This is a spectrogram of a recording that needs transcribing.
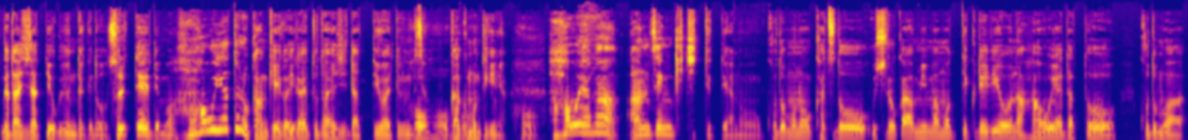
が大事だってよく言うんだけどそれってでも母親との関係が意外と大事だって言われてるんですよ学問的には。母親が安全基地って言ってあの子供の活動を後ろから見守ってくれるような母親だと子供は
